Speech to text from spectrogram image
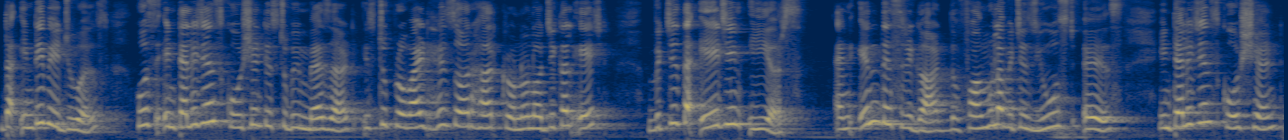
The individuals whose intelligence quotient is to be measured is to provide his or her chronological age which is the age in years and in this regard the formula which is used is Intelligence quotient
